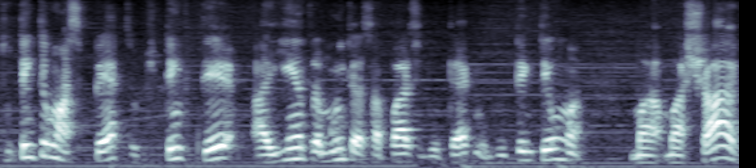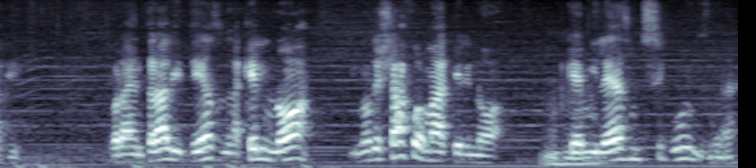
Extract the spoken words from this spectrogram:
tu tem que ter um aspecto, tu tem que ter, aí entra muito essa parte do técnico, tu tem que ter uma, uma, uma chave para entrar ali dentro, naquele nó, e não deixar formar aquele nó, uhum. porque é milésimo de segundos, né?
